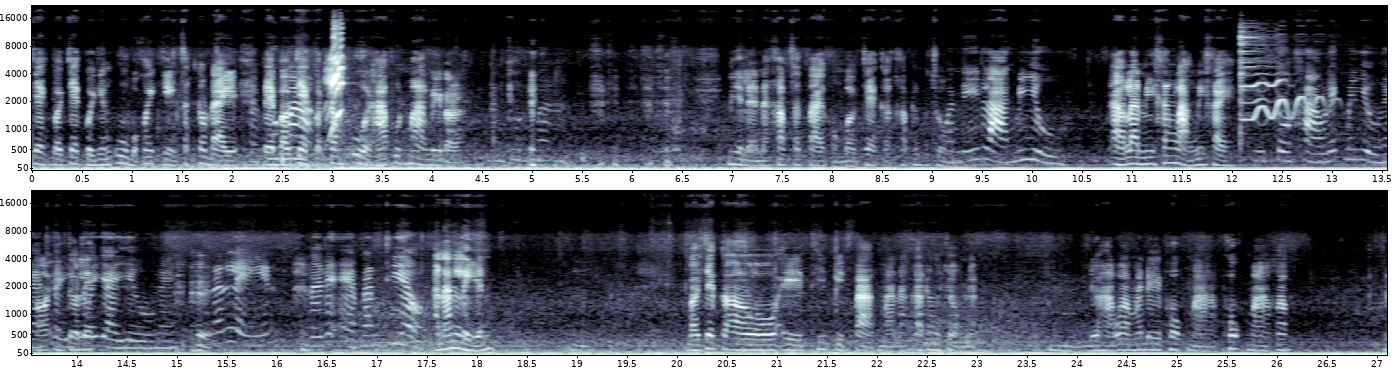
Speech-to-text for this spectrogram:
แจ๊กเบาแจ๊กก็ยังอู้บอกค่อยเก่งสักเท่าใด แต่เบาแจ๊กก็ต้องพูดหาพูดมากเลยเหรออันพูดมากนี่แหละนะครับ สไตล์ของเบาแจ๊กอะครับท่านผู้ชม วันนี้หลานไม่อยู่ อ้าวร้านนี้ข้างหลังนี่ใคร มีตัวขาวเล็กไม่อยู่ไง อ๋ออีแต่กอีตัวตัเล็วกใหญ่อยู่ไงเออนั่นเหลนเลยได้แอบนั่นเที่ยว อันนั้นเหรียญอืมเบาแจ๊กก็เอาไอ้ที่ปิดปากมานะครับท่านผู้ชมเนี่ยอืมเดี๋ยวหาว่าไม่ได้พกมาพกมาครับไหน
